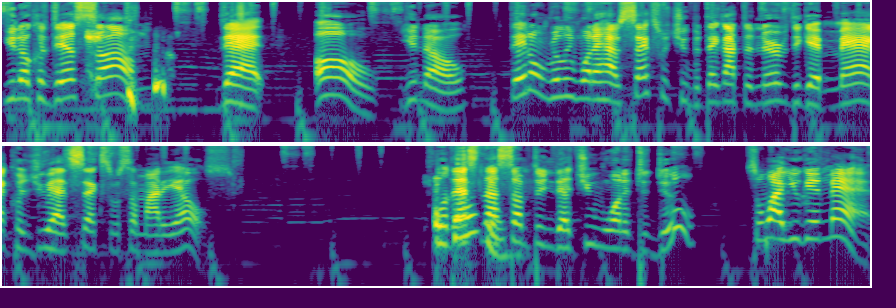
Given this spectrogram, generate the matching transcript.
you know, because there's some that oh you know they don't really want to have sex with you, but they got the nerve to get mad because you had sex with somebody else. Well, that's not something that you wanted to do. So why you get mad,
